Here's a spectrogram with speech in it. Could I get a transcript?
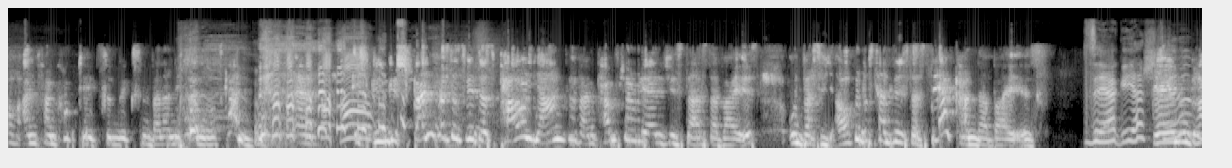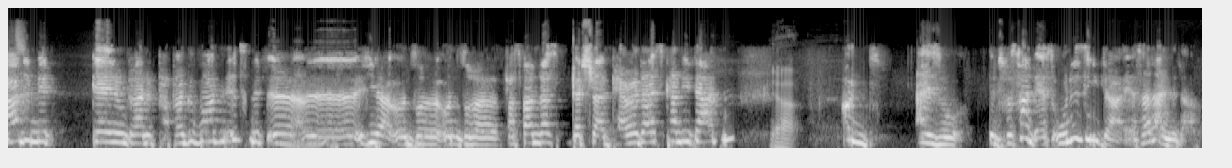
auch anfangen, Cocktails zu mixen, weil er nichts anderes kann. äh, ich bin gespannt, was das wird, dass Paul Janke beim Kampf der Reality Stars dabei ist. Und was ich auch interessant finde, ist, dass Serkan dabei ist. Sehr, ja, Der ja nun gerade mit der nun gerade Papa geworden ist mit äh, äh, hier unsere unsere was waren das Bachelor in Paradise Kandidaten Ja. und also interessant er ist ohne sie da er ist alleine da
